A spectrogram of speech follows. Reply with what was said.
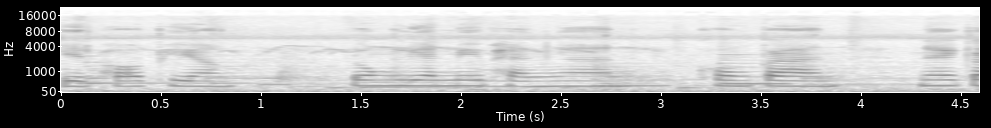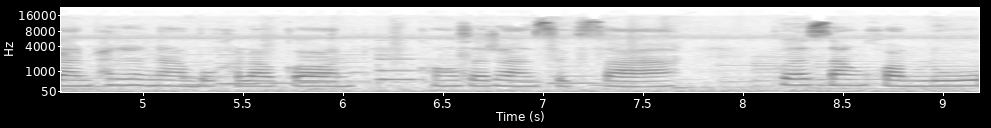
กิจพอเพียง โรงเรียนมีแผนงาน โครงการ ในการพัฒนาบุคลากรของสถานศึกษา เพื่อสร้างความรู้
